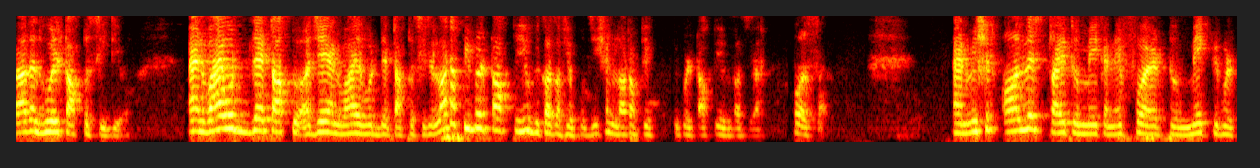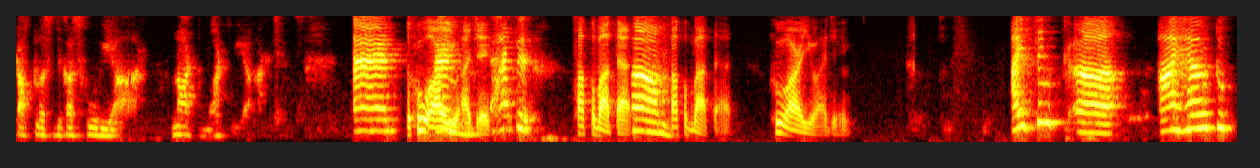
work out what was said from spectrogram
rather than who will talk to CTO? And why would they talk to Ajay and why would they talk to CTO? A lot of people talk to you because of your position. A lot of people talk to you because you're a person. And we should always try to make an effort to make people talk to us because who we are, not what we are. And who are and you, Ajay? That is, Talk about that. Um, Talk about that. Who are you, Ajay? I think uh, I have to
